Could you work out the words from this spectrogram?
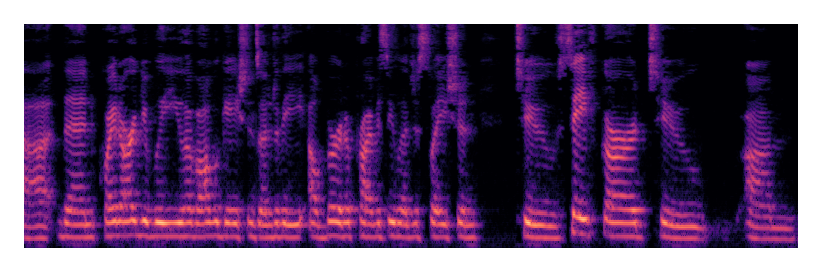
uh, then quite arguably you have obligations under the Alberta privacy legislation to safeguard, to um,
